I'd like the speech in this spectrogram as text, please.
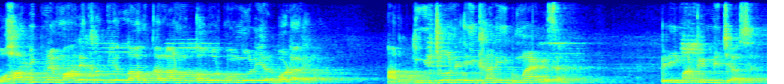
ওহাব ইবনে মালিক রাদিয়াল্লাহু তাআলা আনহুর কবর মঙ্গোলিয়ার বর্ডারে। আর দুইজন এইখানেই ঘুমায় গেছেন। এই মাটির নিচে আছে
